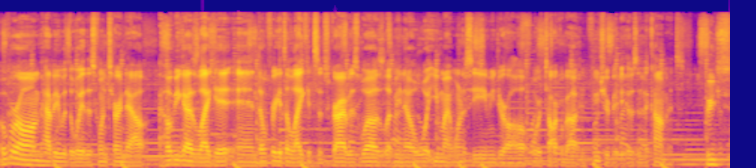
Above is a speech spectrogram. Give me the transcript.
Overall, I'm happy with the way this one turned out. I hope you guys like it, and don't forget to like and subscribe as well as let me know what you might want to see me draw or talk about in future videos in the comments. Peace.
